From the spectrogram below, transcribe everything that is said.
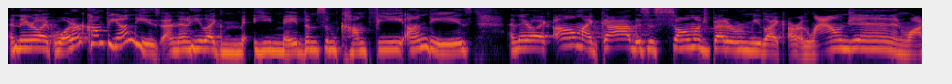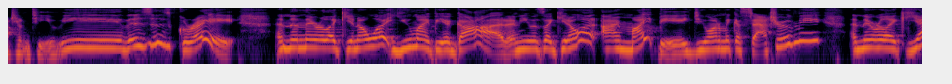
And they were like, "What are comfy undies?" And then he like m- he made them some comfy undies, and they were like, "Oh my god, this is so much better when we like are lounging and watching TV. This is great." And then they were like, "You know what? You might be a god." And he was like, "You know what? I might be. Do you want to make a statue of me?" And they were like, "Yeah,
